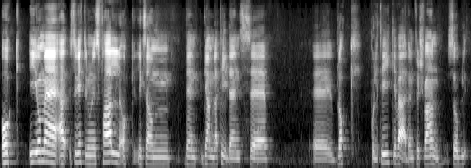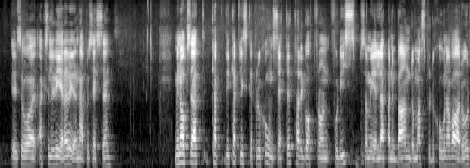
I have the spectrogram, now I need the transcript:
Och i och med eh, Sovjetunionens fall och liksom den gamla tidens eh, eh, blockpolitik i världen försvann så, eh, så accelererade den här processen. Men också att kap det kapitalistiska produktionssättet hade gått från Fordism, som är löpande band och massproduktion av varor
